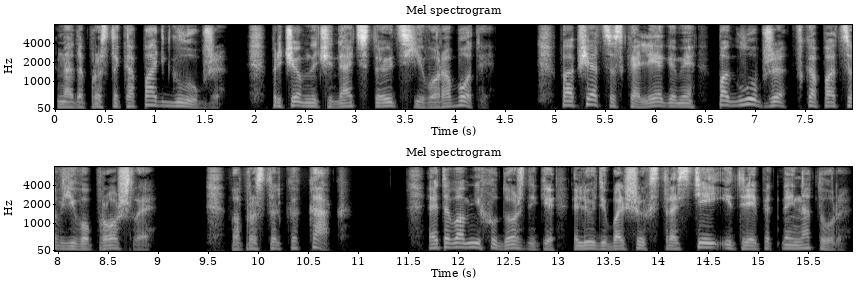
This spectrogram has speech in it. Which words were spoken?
надо просто копать глубже. Причем начинать стоит с его работы. Пообщаться с коллегами, поглубже вкопаться в его прошлое. Вопрос только как? Это вам не художники, люди больших страстей и трепетной натуры.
